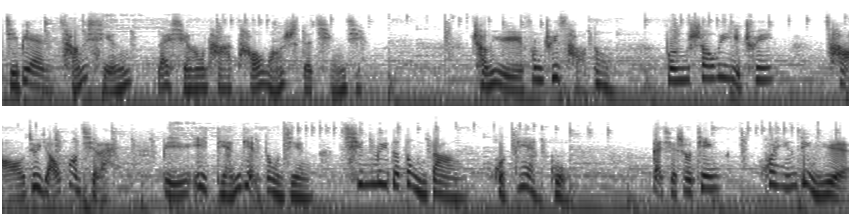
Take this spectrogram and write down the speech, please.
即便藏形来形容他逃亡时的情景。成语“风吹草动”，风稍微一吹，草就摇晃起来，比喻一点点动静，轻微的动荡或变故。感谢收听，欢迎订阅。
